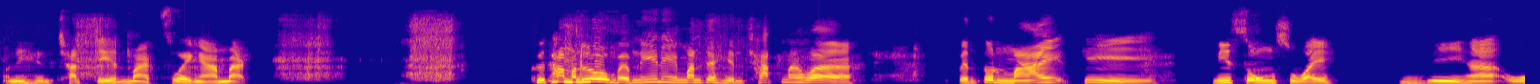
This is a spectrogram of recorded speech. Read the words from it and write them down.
อันนี้เห็นชัดเจนมากสวยงามมาก คือถ้ามันโล่งแบบนี้นี่ มันจะเห็นชัดนะว่า เป็นต้นไม้ที่มีทรงสวยอืมนี่ฮะ โอ้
